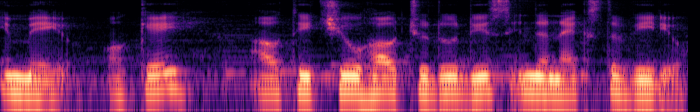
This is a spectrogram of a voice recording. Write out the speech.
email okay? I'll teach you how to do this in the next video.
